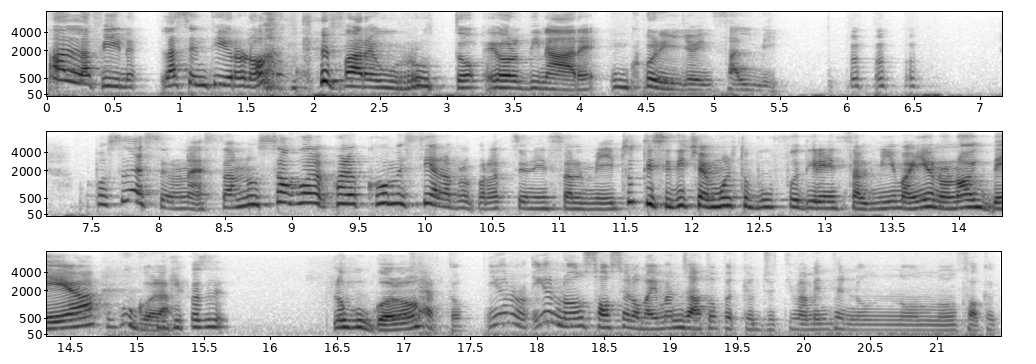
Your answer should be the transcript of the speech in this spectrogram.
Alla fine la sentirono anche fare un rutto e ordinare un coniglio in salmì. Posso essere onesta, non so qual- qual- come sia la preparazione in salmì. Tutti si dice è molto buffo dire in salmì, ma io non ho idea Google. che cosa... Lo googolo? Certo, io non, io non so se l'ho mai mangiato perché oggettivamente non, non- non so che-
